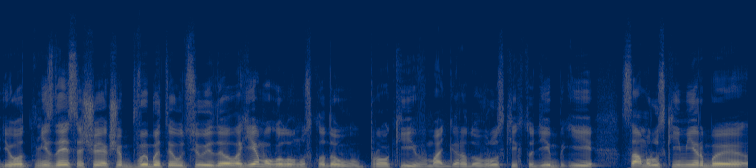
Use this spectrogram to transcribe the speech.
І от мені здається, що якщо б вибити у цю ідеологему головну складову про Київ мать городов русських, тоді б і сам руський мір би е,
